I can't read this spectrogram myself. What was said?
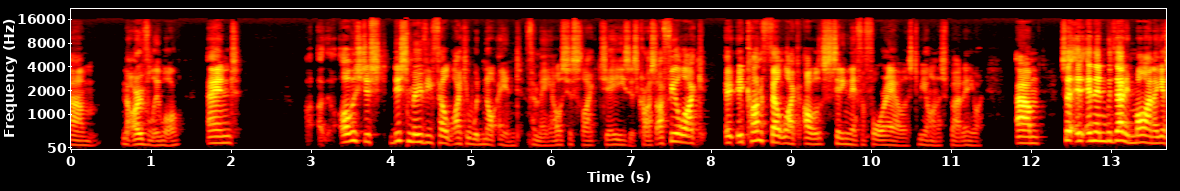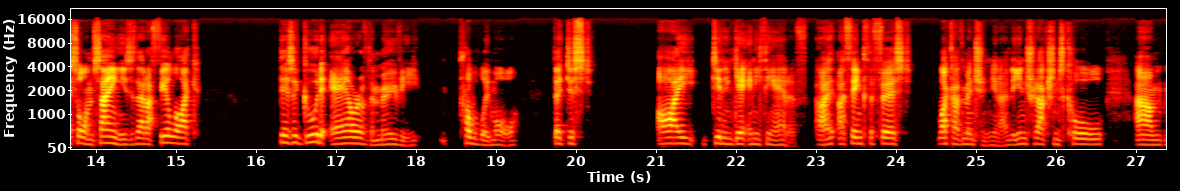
Um, not overly long. And I was just this movie felt like it would not end for me. I was just like, Jesus Christ! I feel like it, it kind of felt like I was sitting there for four hours, to be honest. But anyway, um, so and then with that in mind, I guess all I'm saying is that I feel like there's a good hour of the movie, probably more, that just I didn't get anything out of. I, I think the first, like I've mentioned, you know, the introduction's cool. Um,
